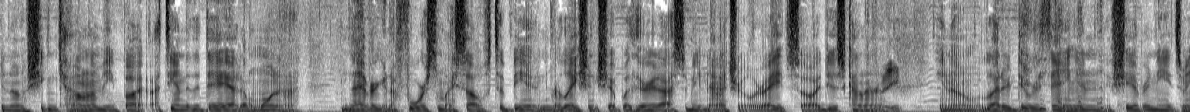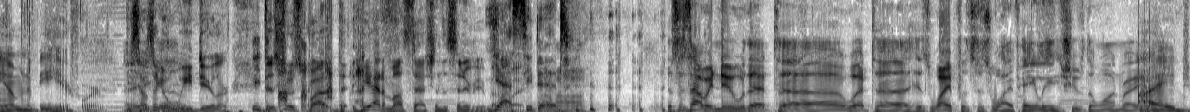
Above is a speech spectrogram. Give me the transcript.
you know, she can count on me. But at the end of the day, I don't want to I'm never gonna force myself to be in relationship with her. It has to be natural, right? So I just kind of, Right. you know, let her do her thing, and if she ever needs me, I'm gonna be here for her. He sounds like a weed dealer. This was by, he had a mustache in this interview. By yes, the he way. did. This is how we knew that uh, what uh, his wife was his wife Hailey. She was the one, right? I'd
